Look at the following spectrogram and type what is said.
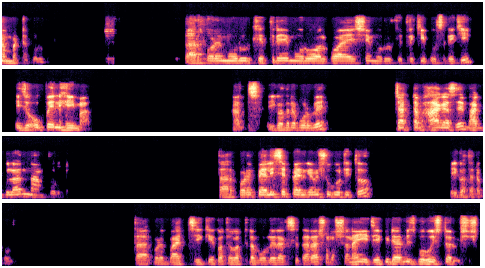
নাম্বারটা পড়বে। তারপরে মরুর ক্ষেত্রে মরু অল্প আয়েসে মরুর ক্ষেত্রে কি বলছে দেখি? এই যে ওপেন হেইমার আচ্ছা এই কথাটা পড়বে। চারটা ভাগ আছে, ভাগগুলার নাম পড়বে। তারপরে প্যালিসেড প্যানগ্রামে সুগঠিত, এই কথাটা পড়বে। তারপরে বাহ্যিকে কথাবার্তা বলে রাখছে তারা, সমস্যা নাই। এই যে এপিডার্মিস বহু স্তর বিশিষ্ট।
